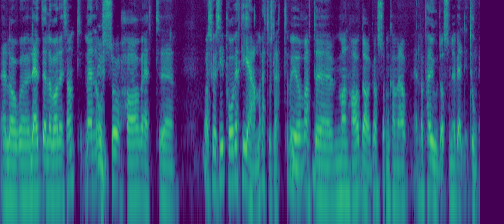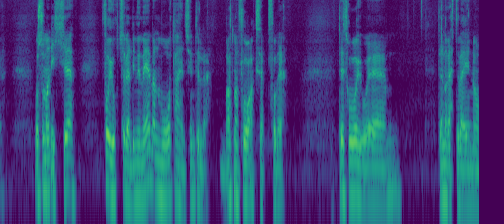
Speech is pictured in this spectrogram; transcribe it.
eller uh, ledd eller hva det er, sant? men mm. også har et hva skal vi si, påvirker hjernen, rett og slett. Og gjør at man har dager som kan være, eller perioder som er veldig tunge og som man ikke får gjort så veldig mye med, men må ta hensyn til det. At man får aksept for det. Det tror jeg jo er den rette veien nå.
